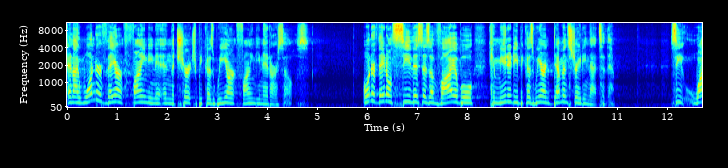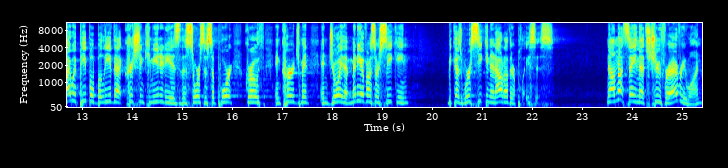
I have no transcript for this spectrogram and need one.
And I wonder if they aren't finding it in the church because we aren't finding it ourselves. I wonder if they don't see this as a viable community because we aren't demonstrating that to them. See, why would people believe that Christian community is the source of support, growth, encouragement, and joy that many of us are seeking because we're seeking it out other places? Now, I'm not saying that's true for everyone,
